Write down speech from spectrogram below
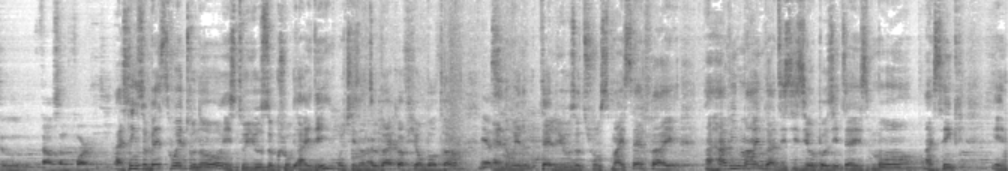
2004? I think the best way to know is to use the Krug ID, which is on the back of your bottle, Yes. and will tell you the truth. Myself, I, I have in mind that this is the opposite. There is more, I think, in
